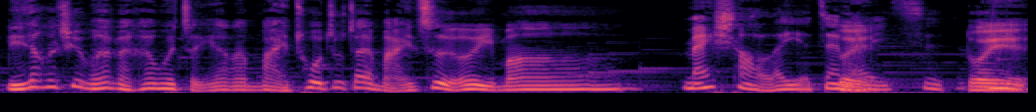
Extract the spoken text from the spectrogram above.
你让他去买买看会怎样呢？买错就再买一次而已吗？买少了也再买一次，对。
